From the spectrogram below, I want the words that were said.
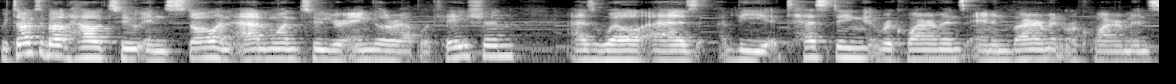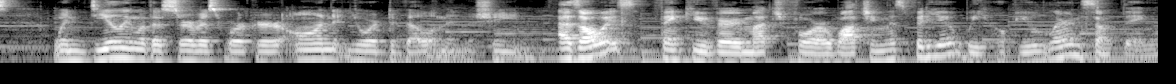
We talked about how to install and add one to your Angular application, as well as the testing requirements and environment requirements when dealing with a service worker on your development machine. As always, thank you very much for watching this video. We hope you learned something.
